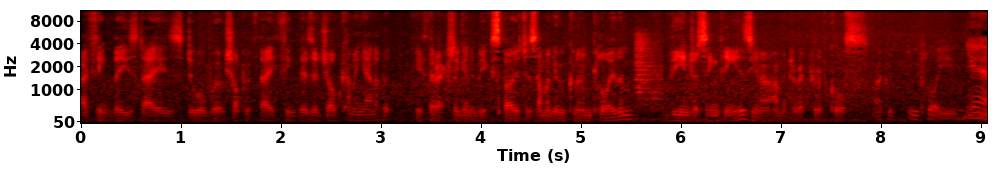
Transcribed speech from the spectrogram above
I think these days, do a workshop if they think there's a job coming out of it. If they're actually going to be exposed to someone who can employ them. The interesting thing is, you know, I'm a director, of course, I could employ you. you Yeah.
